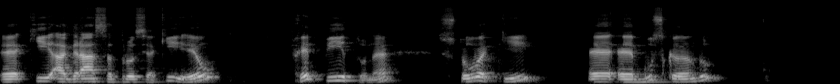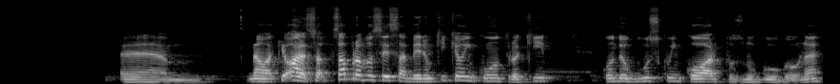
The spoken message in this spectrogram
é, que a Graça trouxe aqui. Eu repito, né? Estou aqui é, é, buscando. É, não, aqui, olha, só, só para vocês saberem o que, que eu encontro aqui quando eu busco em corpos no Google, né?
